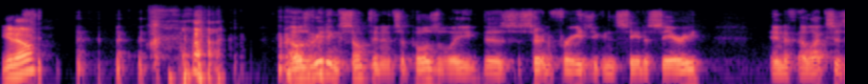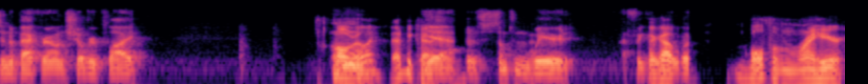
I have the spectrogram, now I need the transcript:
You know? I was reading something, and supposedly there's a certain phrase you can say to Siri, and if Alexa's in the background, she'll reply. Oh, Ooh. really? That'd be kind of yeah, it was something weird. I forget. I got- what it was. both of them right here.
